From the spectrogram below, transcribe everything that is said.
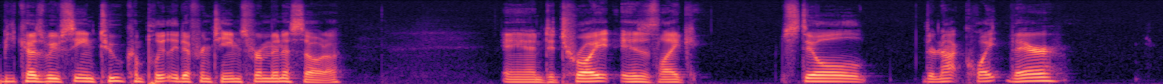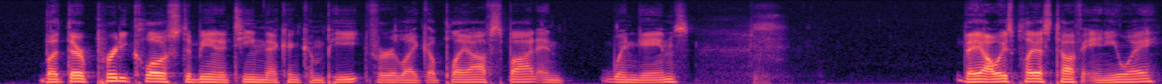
because we've seen two completely different teams from Minnesota, and Detroit is like still they're not quite there, but they're pretty close to being a team that can compete for like a playoff spot and win games. They always play us tough anyway.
